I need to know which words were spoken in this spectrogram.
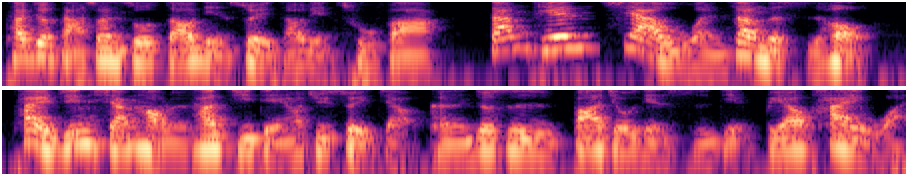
他就打算说早点睡，早点出发。当天下午晚上的时候，他已经想好了他几点要去睡觉，可能就是八九点、十点，不要太晚。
